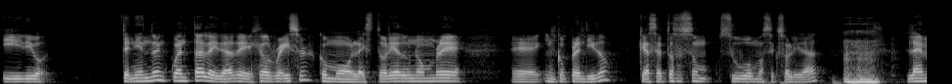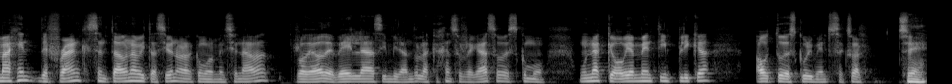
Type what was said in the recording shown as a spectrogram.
Y digo, teniendo en cuenta la idea de Hellraiser como la historia de un hombre eh, incomprendido que acepta su, homosexualidad, la imagen de Frank sentado en una habitación, ahora como mencionaba, rodeado de velas y mirando la caja en su regazo, es como una que obviamente implica autodescubrimiento sexual. Sí.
